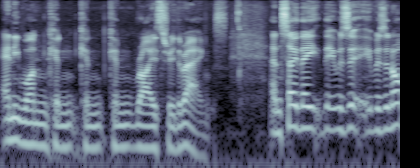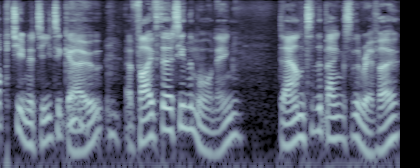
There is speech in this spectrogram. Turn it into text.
anyone can can can rise through the ranks. And so they it was a, it was an opportunity to go mm. at 5:30 in the morning down to the banks of the river,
